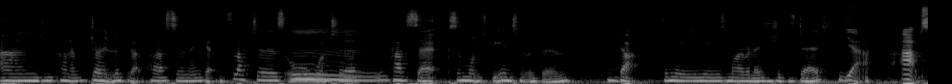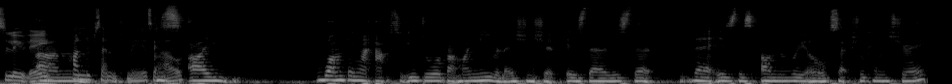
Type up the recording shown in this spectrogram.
and you kind of don't look at that person and get the flutters or want to Mm. have sex and want to be intimate with them, that for me means my relationship is dead. Yeah, absolutely. Um, 100% for me as well. I, one thing I absolutely adore about my new relationship is there is that there is this unreal sexual chemistry,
